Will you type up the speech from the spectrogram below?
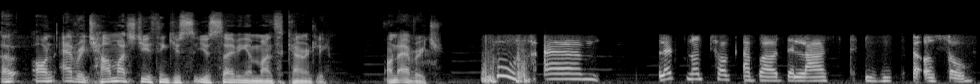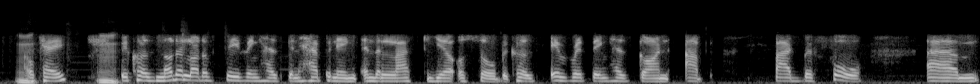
uh, on average, how much do you think you, you're saving a month currently? On average, um, let's not talk about the last year or so, okay? Because not a lot of saving has been happening in the last year or so because everything has gone up. But before, um,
